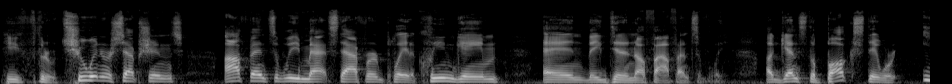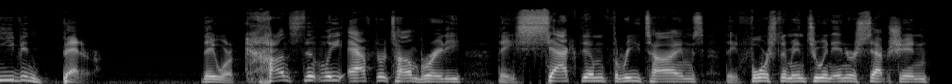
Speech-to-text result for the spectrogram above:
He threw two interceptions. Offensively, Matt Stafford played a clean game, and they did enough offensively. Against the Bucs, they were even better. They were constantly after Tom Brady. They sacked him three times. They forced him into an interception.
